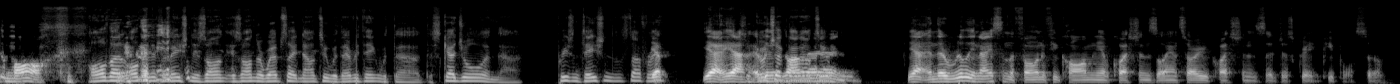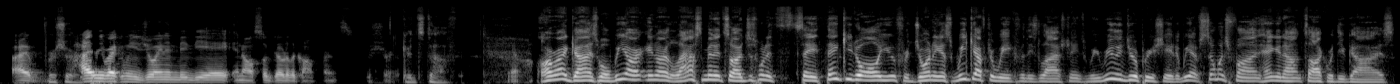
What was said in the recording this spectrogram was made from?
the all that all that information is on is on their website now too with everything with the the schedule and the presentations and stuff, right? Yep. yeah, yeah, So go check that out, too. and- yeah, and they're really nice on the phone. If you call them and you have questions, they'll answer all your questions. They're just great people. So I For sure. highly recommend you join MBVA and also go to the conference for sure. Good stuff. Yep. All right, guys. Well, we are in our last minute, so I just want to say thank you to all you for joining us week after week for these live streams. We really do appreciate it. We have so much fun hanging out and talking with you guys.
